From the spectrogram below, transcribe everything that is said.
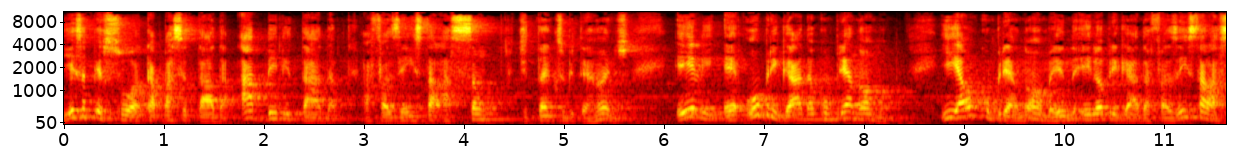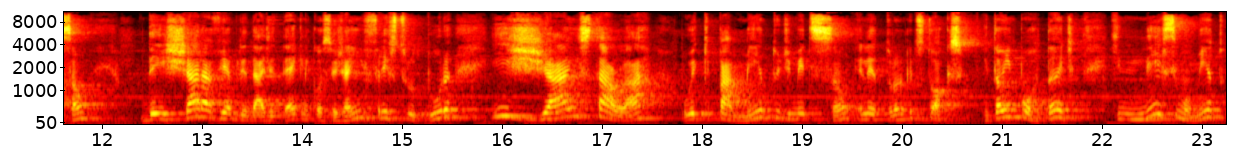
E essa pessoa capacitada, habilitada a fazer a instalação de tanques subterrâneos, ele é obrigado a cumprir a norma. E ao cumprir a norma, ele é obrigado a fazer a instalação, deixar a viabilidade técnica, ou seja, a infraestrutura, e já instalar o equipamento de medição eletrônica de estoques. Então é importante que nesse momento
